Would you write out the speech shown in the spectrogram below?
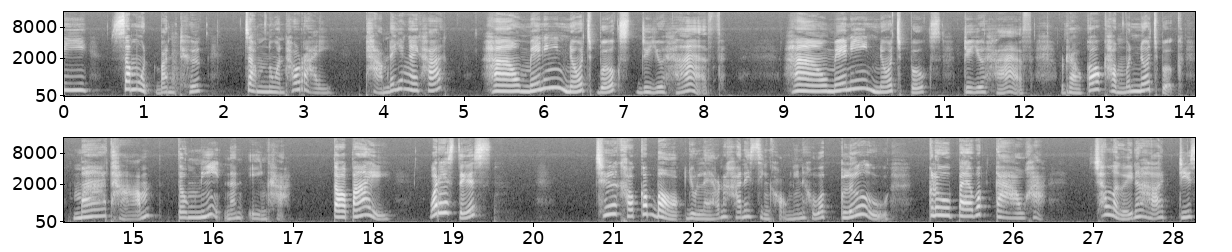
มีสมุดบันทึกจำนวนเท่าไหร่ ถามได้ยังไงคะ How many notebooks do you have How many notebooks do you have เราก็คำว่า notebook มาถามตรงนี้นั่นเองค่ะ ต่อไป What is this ชื่อเขาก็บอกอยู่แล้วนะคะในสิ่งของนี้นะคะว่า glue glue แปลว่ากาวค่ะเฉลยนะคะ this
